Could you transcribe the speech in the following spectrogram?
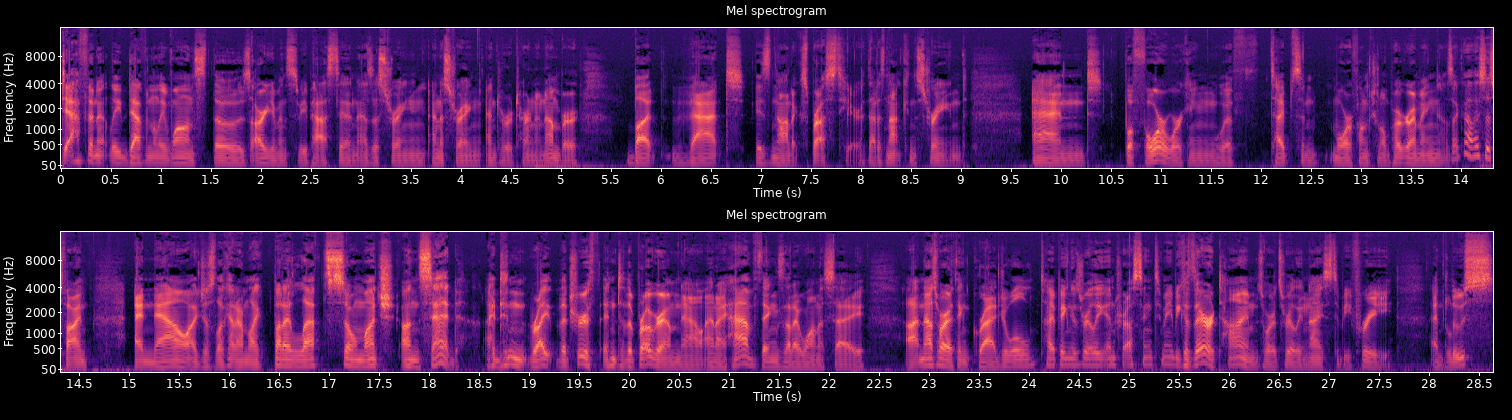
definitely, definitely wants those arguments to be passed in as a string and a string and to return a number. But that is not expressed here. That is not constrained. And before working with types and more functional programming, I was like, oh, this is fine. And now I just look at it, I'm like, but I left so much unsaid. I didn't write the truth into the program now, and I have things that I want to say. Uh, and that's where I think gradual typing is really interesting to me because there are times where it's really nice to be free and loose.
